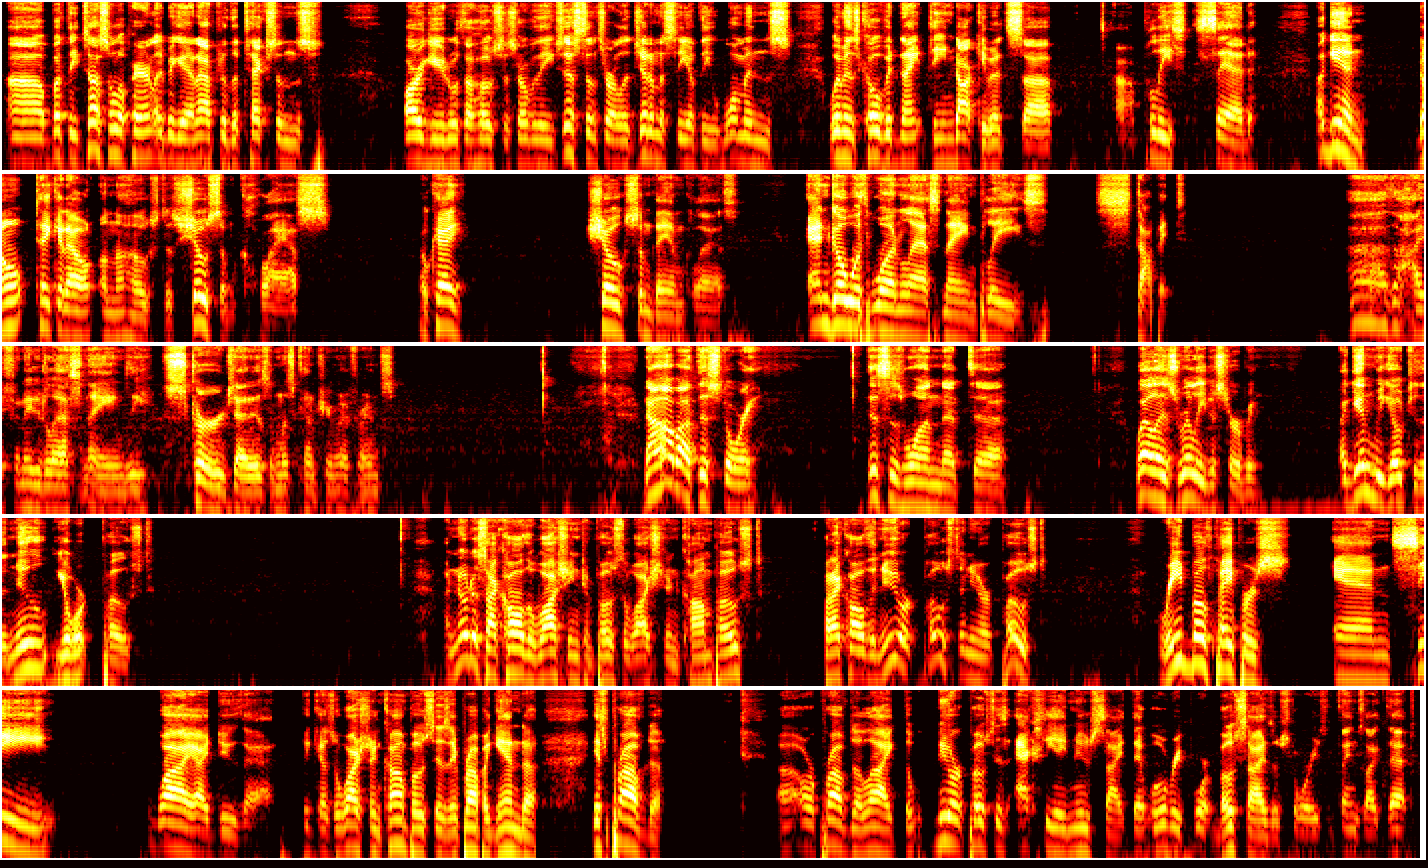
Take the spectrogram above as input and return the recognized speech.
Uh, but the tussle apparently began after the Texans argued with the hostess over the existence or legitimacy of the woman's women's COVID nineteen documents. Uh, uh, police said, again, don't take it out on the hostess. Show some class, okay? Show some damn class and go with one last name, please. Stop it. Ah, the hyphenated last name, the scourge that is in this country, my friends. Now, how about this story? This is one that, uh, well, is really disturbing. Again, we go to the New York Post. I notice I call the Washington Post the Washington Compost but I call the New York Post the New York Post. Read both papers and see why I do that because the Washington Compost is a propaganda. It's Pravda uh, or Pravda like. The New York Post is actually a news site that will report both sides of stories and things like that.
